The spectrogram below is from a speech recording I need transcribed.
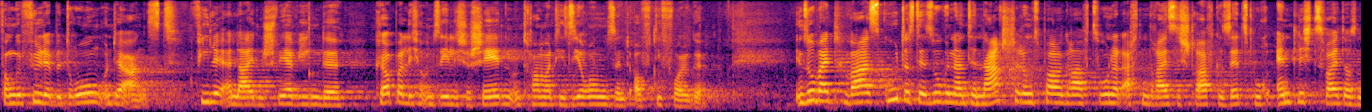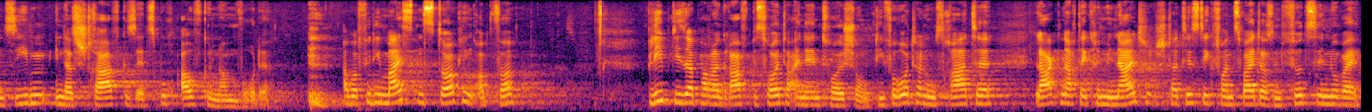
vom Gefühl der Bedrohung und der Angst. Viele erleiden schwerwiegende körperliche und seelische Schäden und Traumatisierungen sind oft die Folge. Insoweit war es gut, dass der sogenannte Nachstellungsparagraf 238 Strafgesetzbuch endlich 2007 in das Strafgesetzbuch aufgenommen wurde. Aber für die meisten Stalking-Opfer blieb dieser Paragraph bis heute eine Enttäuschung. Die Verurteilungsrate lag nach der Kriminalstatistik von 2014 nur bei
